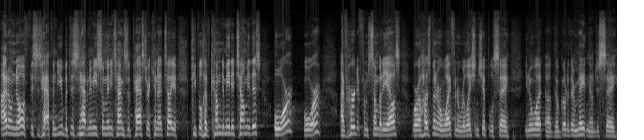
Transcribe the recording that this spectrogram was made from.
I, don't know if this has happened to you, but this has happened to me so many times as a pastor. I cannot tell you. People have come to me to tell me this, or, or, I've heard it from somebody else where a husband or wife in a relationship will say, you know what, uh, they'll go to their mate and they'll just say,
